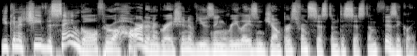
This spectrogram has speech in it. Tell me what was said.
you can achieve the same goal through a hard integration of using relays and jumpers from system to system physically.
